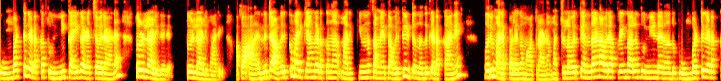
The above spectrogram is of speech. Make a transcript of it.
പൂമ്പട്ട് കിടക്ക തുന്നി കൈ കഴച്ചവരാണ് തൊഴിലാളികര് തൊഴിലാളിമാര്. അപ്പൊ എന്നിട്ട് അവർക്ക് മരിക്കാൻ കിടക്കുന്ന മരിക്കുന്ന സമയത്ത് അവർക്ക് കിട്ടുന്നത് കിടക്കാന് ഒരു മരപ്പലക മാത്രമാണ് മറ്റുള്ളവർക്ക് എന്താണ് അവർ അത്രയും കാലം തുന്നിയിട്ടുണ്ടായിരുന്നത് പൂമ്പട്ട് കിടക്ക.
